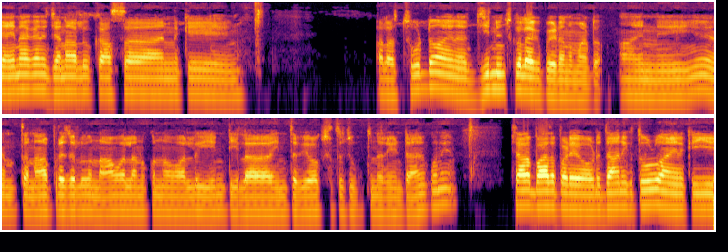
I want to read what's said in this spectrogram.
అయినా కానీ జనాలు కాస్త ఆయనకి అలా చూడడం ఆయన జీర్ణించుకోలేకపోయాడు అనమాట ఆయన్ని ఎంత నా ప్రజలు నా వాళ్ళు అనుకున్న వాళ్ళు ఏంటి ఇలా ఇంత వివక్షత చూపుతున్నారు ఏంటి అనుకుని చాలా బాధపడేవాడు. దానికి తోడు ఆయనకి ఈ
